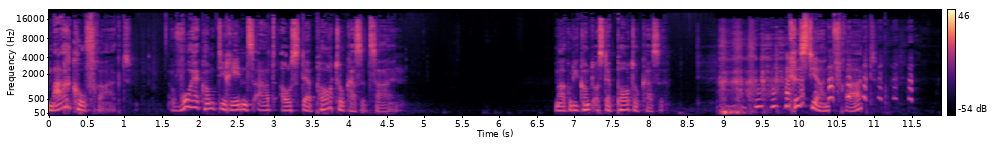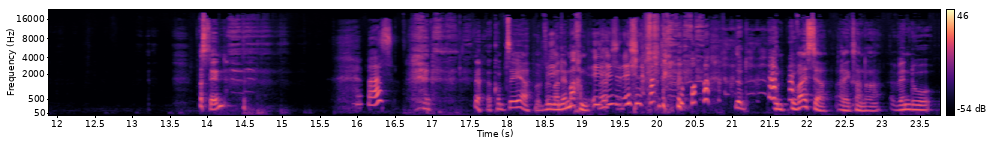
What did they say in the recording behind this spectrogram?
Marco fragt, woher kommt die Redensart aus der Portokasse zahlen? Marco, die kommt aus der Portokasse. Christian fragt, was denn? Was? Ja, da kommt sie her. Was will man denn machen? Ich, ich, ich Und, und du weißt ja, Alexandra, wenn du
